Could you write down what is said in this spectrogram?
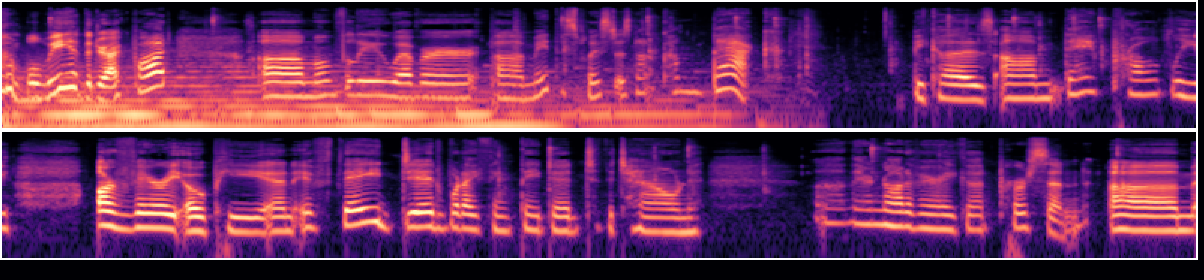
well, we hit the jackpot. Um, hopefully whoever uh, made this place does not come back. Because um, they probably are very OP, and if they did what I think they did to the town, uh, they're not a very good person. Um,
